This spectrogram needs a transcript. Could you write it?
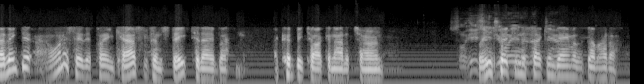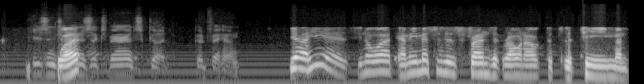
I think that I want to say they're playing Castleton State today, but I could be talking out of turn. So he's, he's enjoying pitching the it second game of the doubleheader. He's enjoying What? his experience. Good. Good for him. Yeah, he is. You know what? I mean, he misses his friends at Roanoke, the, the team, and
